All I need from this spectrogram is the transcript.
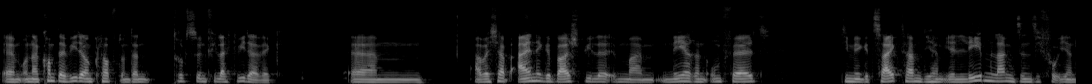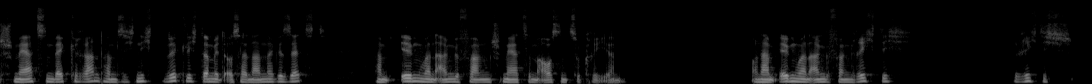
Ähm, und dann kommt er wieder und klopft und dann drückst du ihn vielleicht wieder weg. Ähm, aber ich habe einige Beispiele in meinem näheren Umfeld, die mir gezeigt haben, die haben ihr Leben lang, sind sie vor ihren Schmerzen weggerannt, haben sich nicht wirklich damit auseinandergesetzt und haben irgendwann angefangen, Schmerz im Außen zu kreieren. Und haben irgendwann angefangen, richtig, richtig,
